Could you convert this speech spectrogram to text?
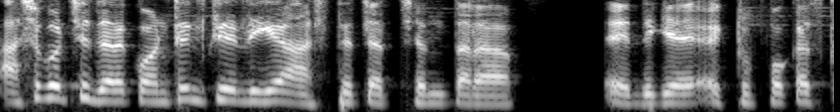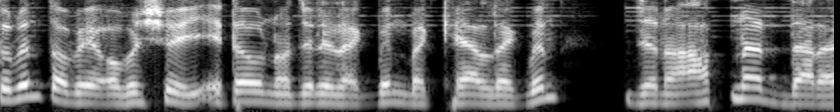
আশা করছি যারা কন্টেন্ট ক্রিয়েটিং এ আসতে চাচ্ছেন তারা এদিকে একটু ফোকাস করবেন, তবে অবশ্যই এটাও নজরে রাখবেন বা খেয়াল রাখবেন। যেন আপনার দ্বারা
